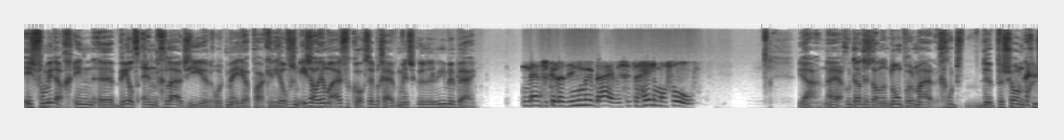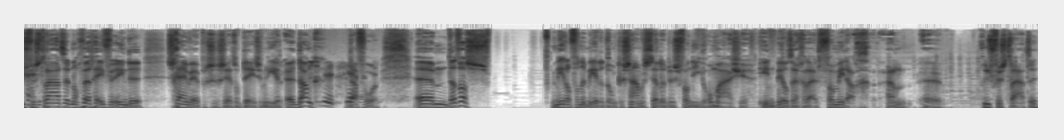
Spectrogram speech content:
Is vanmiddag in uh, beeld en geluid hier op het Mediapark in Hilversum... is al helemaal uitverkocht, hè, begrijp ik. Mensen kunnen er niet meer bij. Mensen kunnen er niet meer bij. We zitten helemaal vol. Ja, nou ja, goed, dat is dan een domper. Maar goed, de persoon Guus Verstraten nog wel even in de schijnwerpers gezet op deze manier. Uh, dank Absoluut, ja. daarvoor. Um, dat was Merel van der Meerderdonk, de samensteller dus van die hommage... in beeld en geluid vanmiddag aan uh, Guus Verstraten.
